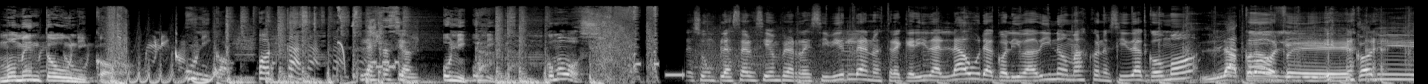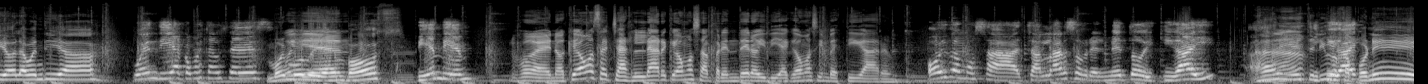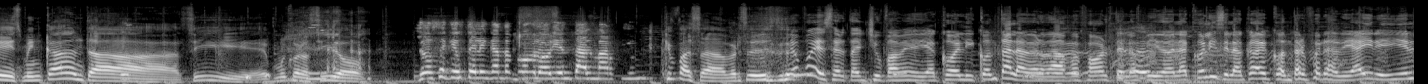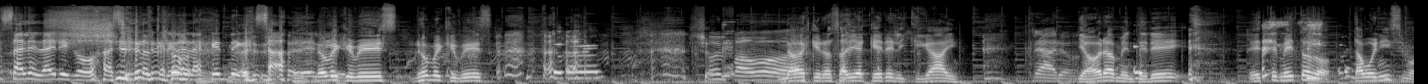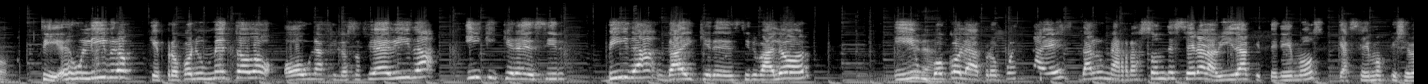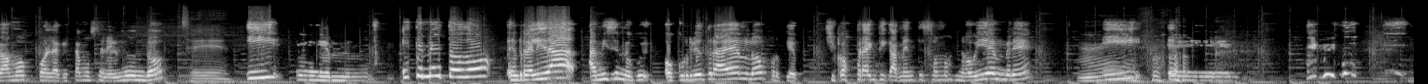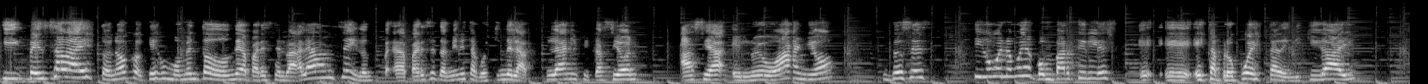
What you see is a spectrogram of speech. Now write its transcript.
Momento único. Único. Podcast. La estación. Única. Como vos. Es un placer siempre recibirle a nuestra querida Laura Colibadino, más conocida como La Coli. profe. Coli, hola, buen día. Buen día, ¿cómo están ustedes? Muy, Muy muy, bien. bien. ¿Vos? Bien, bien. Bueno, ¿qué vamos a charlar? ¿Qué vamos a aprender hoy día? ¿Qué vamos a investigar? Hoy vamos a charlar sobre el método Ikigai. Ajá. Ay, este libro Ikigai. japonés, me encanta. Sí, es muy conocido. Yo sé que a usted le encanta todo lo oriental, Martín. ¿Qué pasa, Mercedes? No puede ser tan chupa media, Coli. Contá la verdad, por favor, te lo pido. La Coli se lo acaba de contar fuera de aire y él sale al aire como haciendo creer a la gente que sabe. No me quemes, no me quemes. Yo- Por favor. No, es que no sabía que era el Ikigai. Claro. Y ahora me enteré. Este método está buenísimo. Sí, es un libro que propone un método o una filosofía de vida. Iki quiere decir vida, Gai quiere decir valor. Y Mira. un poco la propuesta es darle una razón de ser a la vida que tenemos, que hacemos, que llevamos, con la que estamos en el mundo. Sí. Y eh, este método, en realidad, a mí se me ocu- ocurrió traerlo porque, chicos, prácticamente somos noviembre Mm. y, eh, y pensaba esto, ¿no? Que es un momento donde aparece el balance y donde aparece también esta cuestión de la planificación hacia el nuevo año. Entonces, digo, bueno, voy a compartirles eh, eh, esta propuesta del Ikigai,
